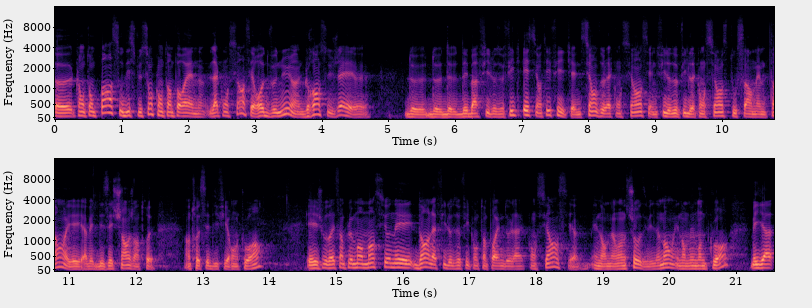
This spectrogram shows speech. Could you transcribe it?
euh, quand on pense aux discussions contemporaines. La conscience est redevenue un grand sujet de, débats philosophiques et scientifiques. Il y a une science de la conscience, il y a une philosophie de la conscience, tout ça en même temps, et avec des échanges entre, entre ces différents courants. Et je voudrais simplement mentionner dans la philosophie contemporaine de la conscience, il y a énormément de choses évidemment, énormément de courants, mais il y a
